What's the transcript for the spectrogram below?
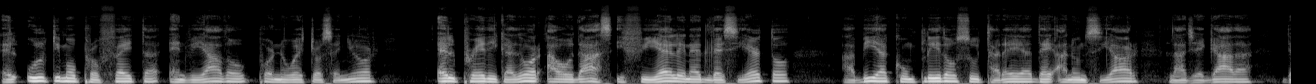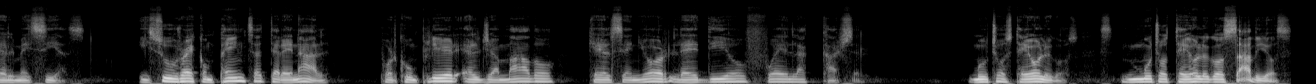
El último profeta enviado por nuestro Señor el predicador audaz y fiel en el desierto había cumplido su tarea de anunciar la llegada del Mesías y su recompensa terrenal por cumplir el llamado que el Señor le dio fue la cárcel. Muchos teólogos, muchos teólogos sabios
